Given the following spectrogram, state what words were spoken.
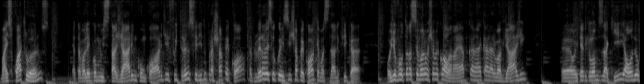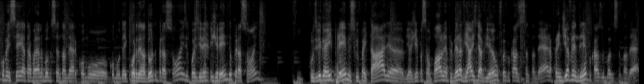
mais quatro anos. Eu trabalhei como estagiário em Concórdia e fui transferido para Chapecó. Foi a primeira vez que eu conheci Chapecó, que é uma cidade que fica. Hoje eu vou toda semana para Chapecó, na época, né, cara, era uma viagem. É, 80 quilômetros daqui, onde eu comecei a trabalhar no Banco Santander como, como daí, coordenador de operações, depois virei gerente de operações. Inclusive ganhei prêmios, fui para Itália, viajei para São Paulo. Minha primeira viagem de avião foi por causa do Santander. Aprendi a vender por causa do Banco Santander.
